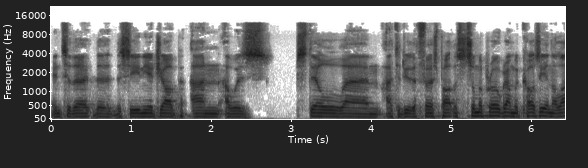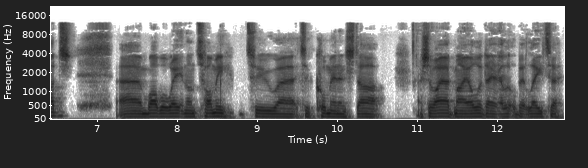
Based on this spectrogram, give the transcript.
into the, the, the senior job, and I was still um, I had to do the first part of the summer program with Cozzy and the lads um, while we're waiting on Tommy to uh, to come in and start. So I had my holiday a little bit later.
